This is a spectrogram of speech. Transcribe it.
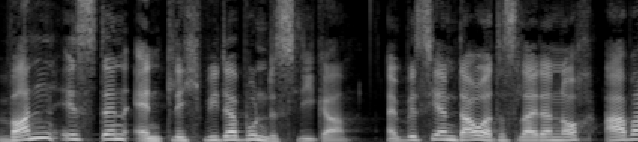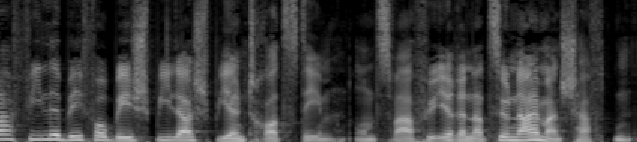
Wann ist denn endlich wieder Bundesliga? Ein bisschen dauert es leider noch, aber viele BVB-Spieler spielen trotzdem. Und zwar für ihre Nationalmannschaften.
